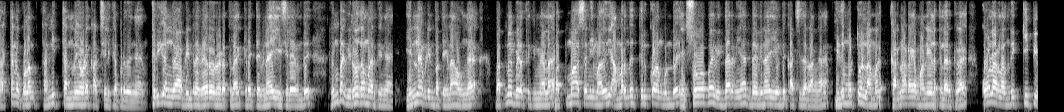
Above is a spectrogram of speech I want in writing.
நர்த்தன குலம் தனித்தன்மையோட காட்சியளிக்கப்படுதுங்க. திரிகங்கா அப்படின்ற வேறொரு இடத்துல கிடைத்த விநாயகி சிலை வந்து ரொம்ப வினோதமா இருக்குங்க. என்ன அப்படின்னு பாத்தீங்கன்னா அவங்க பத்மபீடத்துக்கு மேல பத்மாசனி மாதிரி அமர்ந்து திருக்கோலம் கொண்டு சோப வித்தாரணியா இந்த விநாயகி வந்து காட்சி தர்றாங்க. இது மட்டும் இல்லாம கர்நாடக மாநிலத்துல இருக்கிற கோலார்ல வந்து கிபி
